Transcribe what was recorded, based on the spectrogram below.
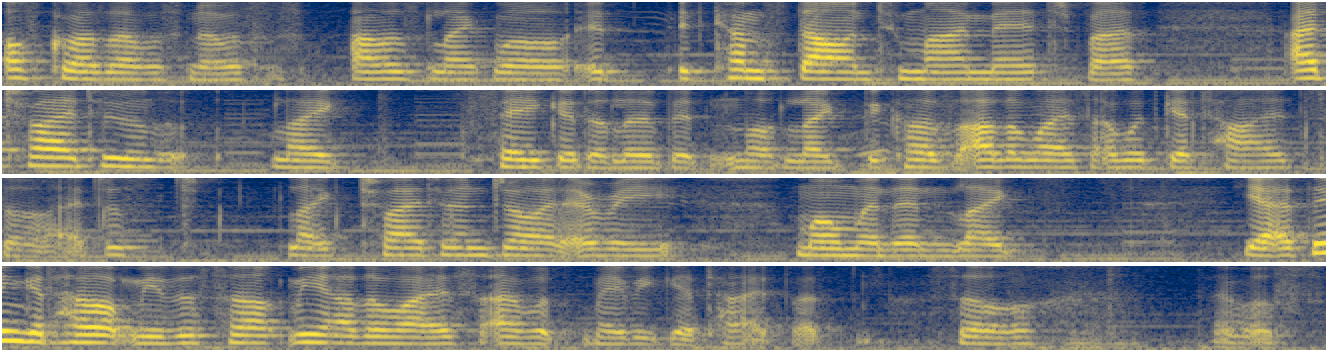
of course I was nervous. I was like, well, it it comes down to my match, but I try to like fake it a little bit, not like because otherwise I would get tired. So I just like try to enjoy every moment and like yeah, I think it helped me. This helped me. Otherwise, I would maybe get tired. But so there was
